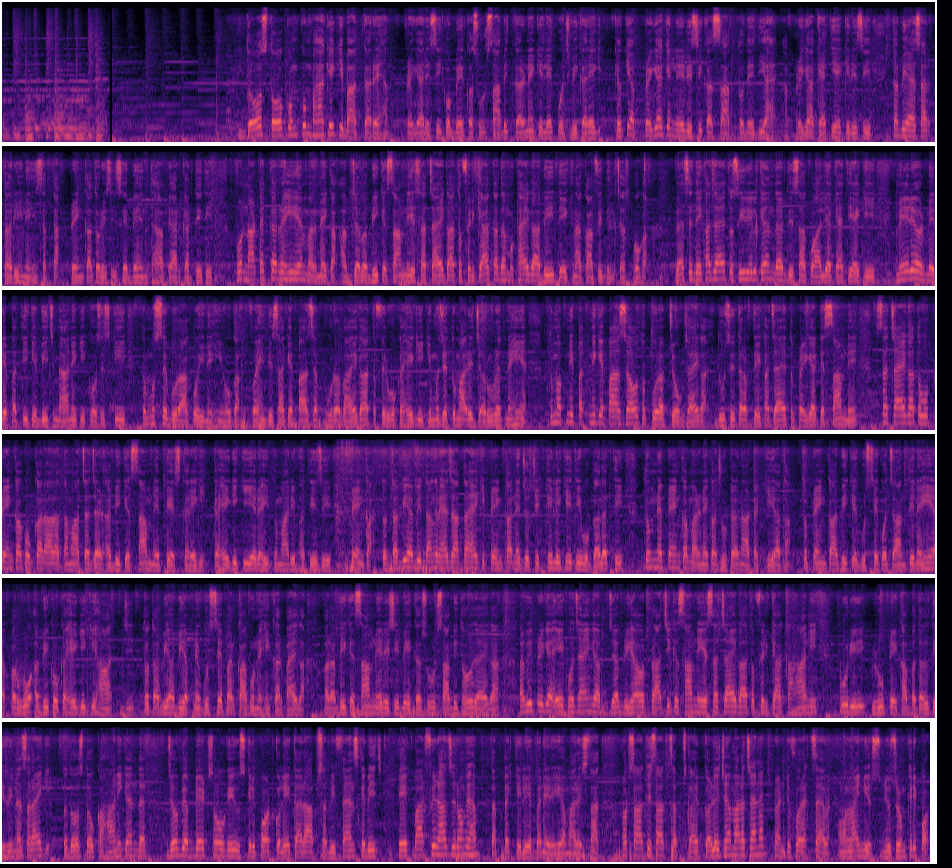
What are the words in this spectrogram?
दोस्तों, कुमकुम भाग्य की बात कर रहे हैं प्रज्ञा ऋषि को बेकसूर साबित करने के लिए कुछ भी करेगी, क्योंकि अब प्रज्ञा के ने ऋषि का साथ तो दे दिया है। अब प्रज्ञा कहती है कि ऋषि कभी ऐसा कर ही नहीं सकता। प्रियंका तो ऋषि से बेनतहा प्यार करती थी। वो नाटक कर रही है मरने का। अब जब अभी के सामने ये सच आएगा तो फिर क्या कदम उठाएगा? अभी देखना काफ़ी दिलचस्प होगा। वैसे देखा जाए तो सीरियल के अंदर दिशा को आलिया कहती है कि मेरे और मेरे पति के बीच में आने की कोशिश की तो मुझसे बुरा कोई नहीं होगा। वहीं दिशा के पास जब पूरब आएगा तो फिर वो कहेगी कि मुझे तुम्हारी ज़रूरत नहीं है। तुम अपनी पत्नी के पास जाओ तो पूरब चौक जाएगा। दूसरी तरफ़ देखा जाए तो प्रज्ञा के सामने सच आएगा तो वो प्रियंका को करारा तमाचा जड़ अभी के सामने पेश करेगी। कहेगी कि ये रही तुम्हारी भतीजी प्रियंका। तो तभी अभी दंग रह जाता है कि प्रियंका ने जो चिट्ठी लिखी थी वो गलत थी। तुमने प्रियंका मरने का झूठा नाटक किया था। तो प्रियंका अभी के गुस्से को जानती नहीं है और वो अभी को कहेगी कि हाँ जी तो तभी अभी अपने गुस्से पर काबू नहीं कर पाएगा। और अभी के सामने ऋषि बेकसूर साबित हो जाएगा। अभी प्रज्ञा एक हो जाएँगे, अब जब रिया और प्राची के सामने ये सच आएगा तो फिर क्या कहानी पूरी रूपरेखा बदलती हुई नज़र आएगी? तो दोस्तों, कहानी के अंदर जो भी अपडेट्स होगी, उसकी रिपोर्ट को लेकर आप सभी फैंस के बीच एक बार फिर हाजिर होंगे हम। तब तक के लिए बने रहिए हमारे साथ। और साथ ही साथ सब्सक्राइब कर लीजिए हमारा channel twenty four seven, online news news room की रिपोर्ट।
